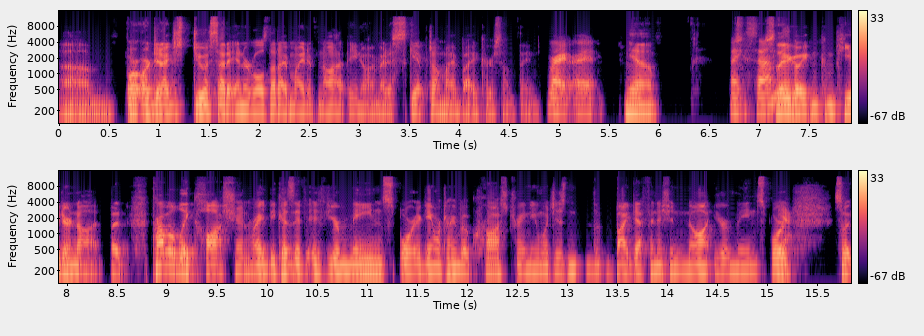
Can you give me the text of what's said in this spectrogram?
um, or or did I just do a set of intervals that I might have not, you know, I might have skipped on my bike or something? Right, right. Yeah. Makes sense. So there you go. You can compete or not, but probably caution, right? Because if, if your main sport, again, we're talking about cross training, which is the, by definition not your main sport. Yeah. So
